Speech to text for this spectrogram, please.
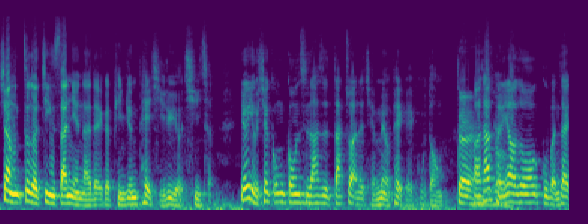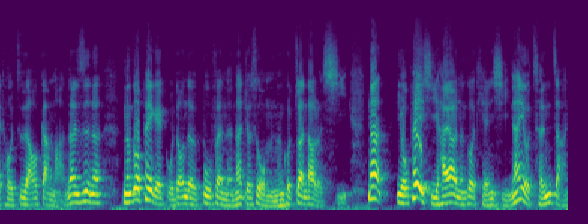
像这个近三年来的一个平均配息率有七成，因为有些公公司它是它赚的钱没有配给股东，对啊，他可能要说股本再投资然后干嘛，但是呢，能够配给股东的部分呢，那就是我们能够赚到的息，那有配息还要能够填息，那有成长。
